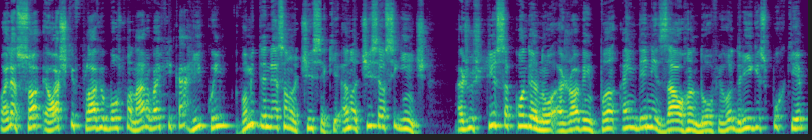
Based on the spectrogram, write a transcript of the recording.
Olha só, eu acho que Flávio Bolsonaro vai ficar rico, hein? Vamos entender essa notícia aqui. A notícia é o seguinte: a justiça condenou a Jovem Pan a indenizar o Randolph Rodrigues porque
